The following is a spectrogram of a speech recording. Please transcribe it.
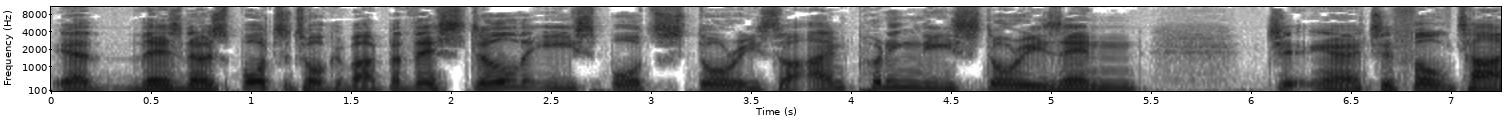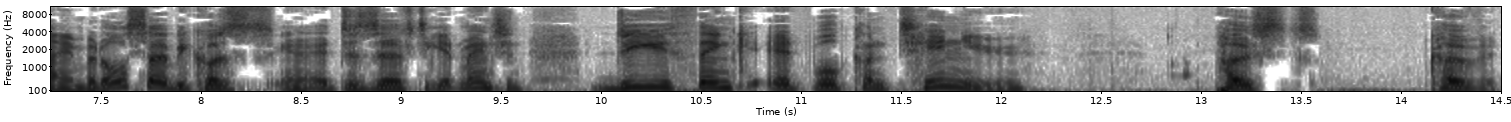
yeah, there's no sport to talk about, but there's still the esports story. So I'm putting these stories in you know, to full time, but also because you know, it deserves to get mentioned. Do you think it will continue post COVID?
